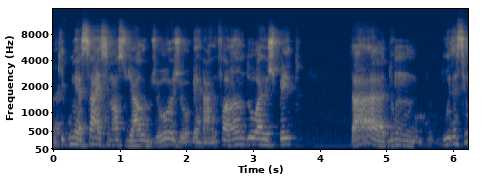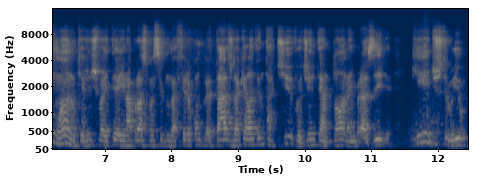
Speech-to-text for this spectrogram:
aqui começar esse nosso diálogo de hoje, Bernardo, falando a respeito da, de um, desse um ano que a gente vai ter aí na próxima segunda-feira completados daquela tentativa de intentona em Brasília, que destruiu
